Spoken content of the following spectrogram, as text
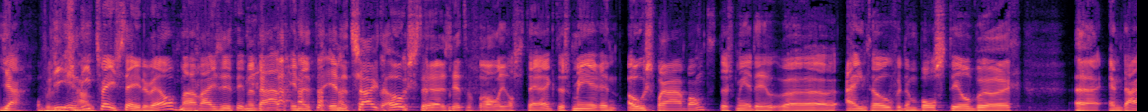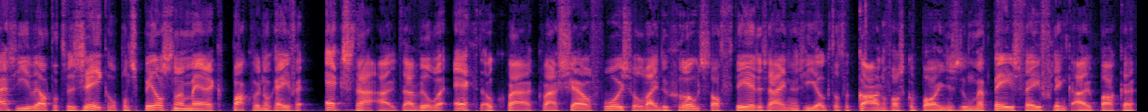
Ja, die, in die twee steden wel. Maar wij zitten inderdaad in het, in het zuidoosten zitten vooral heel sterk. Dus meer in Oost-Brabant. Dus meer de uh, Eindhoven, Den Bosch, Tilburg. Uh, en daar zie je wel dat we zeker op ons speelsnelmerk pakken we nog even extra uit. Daar willen we echt ook qua, qua share of voice willen wij de grootste adverteerder zijn. En zie je ook dat we carnavalscampagnes doen. Met PSV flink uitpakken.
